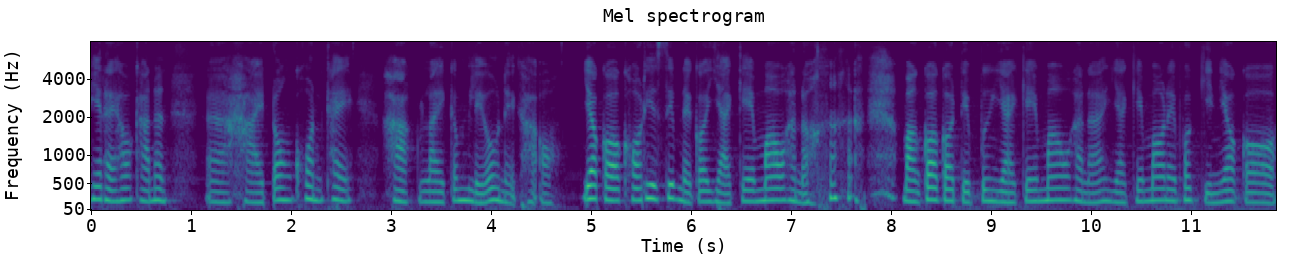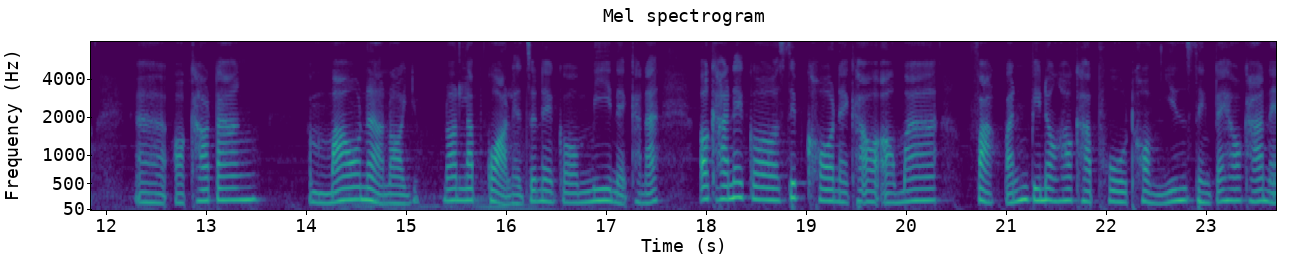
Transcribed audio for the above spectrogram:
เฮ็ดให้เฮาค่ะนั่นหายต้องคนไข้หักไหลกำเหลวเนี่ยค่ะอ๋อ ยอก็ข้อที่10เนี่ยก็ยาแก้เมาค่ะเนาะบางก็ก็เตปึงยาแก้เมาค่ะนะยาแก้เมาในพอกินยอก็อ่าออกข้าวตังเมาน่ะนาะนอนหลับกว่าแล้วจังได๋ก็มีเนี่ยค่ะนะเอาค่ะในก็10คอในค่ะเอาเอามาฝากปันพี่น้องเฮาค่ะโพถ่อมยินเสียงใต้เฮาค่ะใน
